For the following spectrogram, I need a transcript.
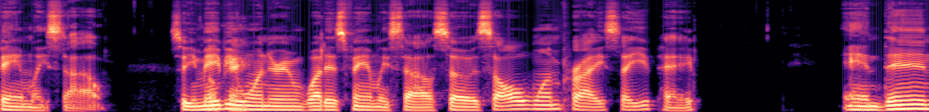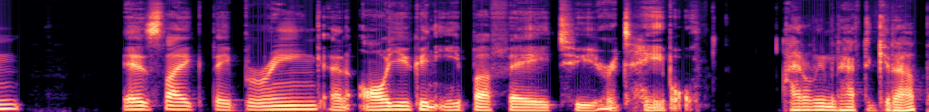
family style. So you may be wondering what is family style. So it's all one price that you pay. And then it's like they bring an all you can eat buffet to your table. I don't even have to get up.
